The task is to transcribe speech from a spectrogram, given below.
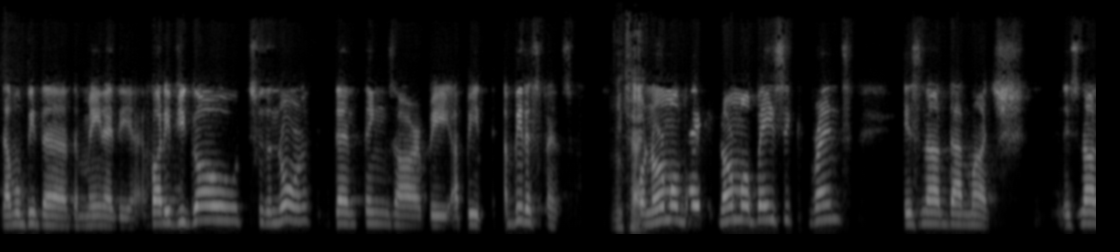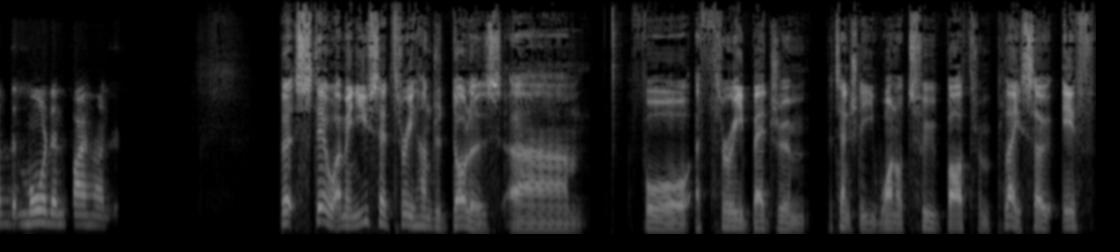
that will be the the main idea. But if you go to the north, then things are be a bit a bit expensive. Okay. For normal normal basic rent, it's not that much. It's not more than five hundred. But still, I mean, you said three hundred dollars um, for a three bedroom, potentially one or two bathroom place. So if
